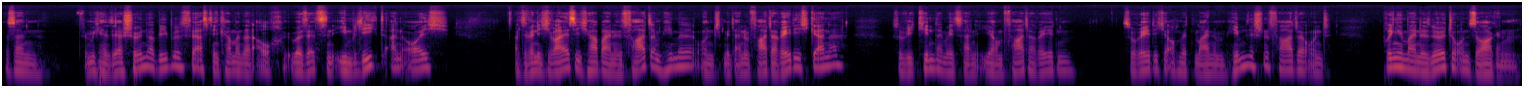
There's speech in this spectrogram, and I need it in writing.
Das ist ein, für mich ein sehr schöner Bibelvers, den kann man dann auch übersetzen. Ihm liegt an euch. Also wenn ich weiß, ich habe einen Vater im Himmel und mit einem Vater rede ich gerne, so wie Kinder mit seinem, ihrem Vater reden, so rede ich auch mit meinem himmlischen Vater und bringe meine Nöte und Sorgen.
